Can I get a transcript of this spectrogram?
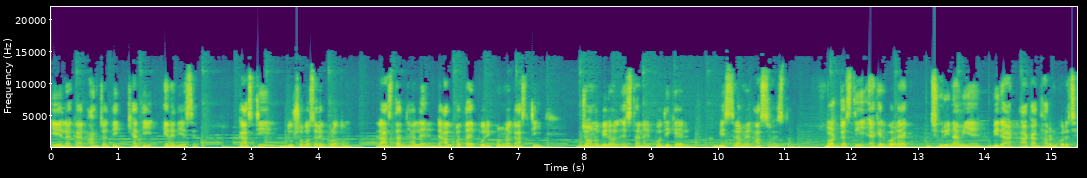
এ এলাকার আন্তর্জাতিক খ্যাতি এনে দিয়েছে। গাছটি দুশো বছরের পুরাতন। রাস্তার ঢালে ডালপাতায় পরিপূর্ণ গাছটি জনবিরল স্থানে প্রতীকের বিশ্রামের আশ্রয়স্থল। বটগাছটি একের পর এক ঝুরি নামিয়ে বিরাট আকার ধারণ করেছে।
